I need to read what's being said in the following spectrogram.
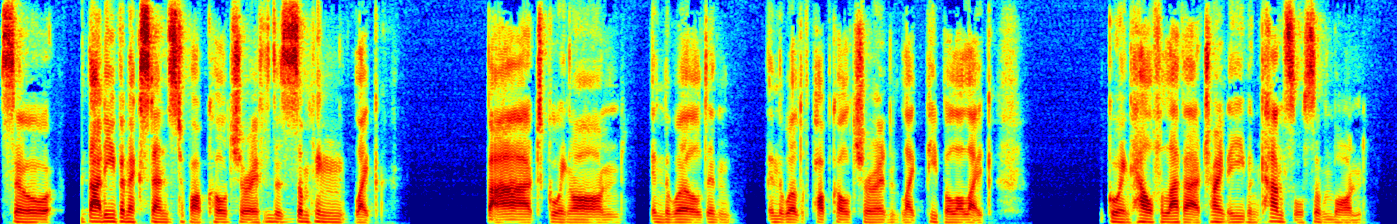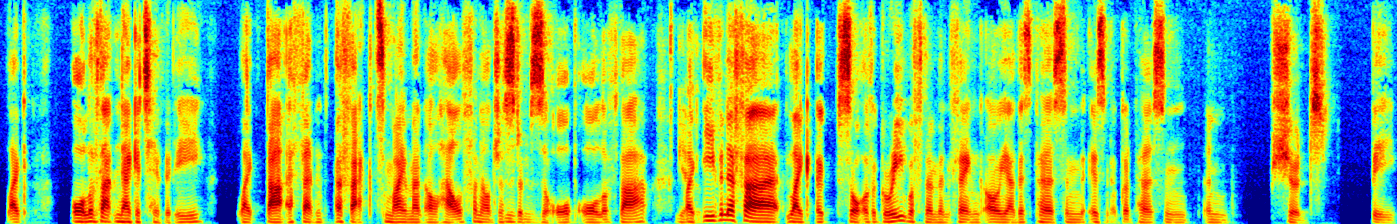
So that even extends to pop culture. If there's Mm. something like bad going on in the world, in in the world of pop culture, and like people are like going hell for leather, trying to even cancel someone, like all of that negativity, like that affect affects my mental health, and I'll just Mhm. absorb all of that. Yeah. Like even if I like uh, sort of agree with them and think, oh yeah, this person isn't a good person and should be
